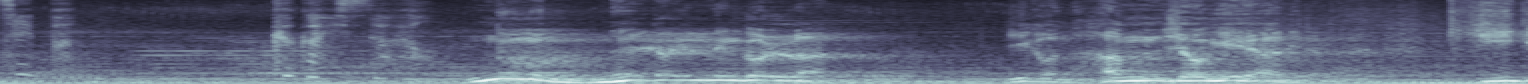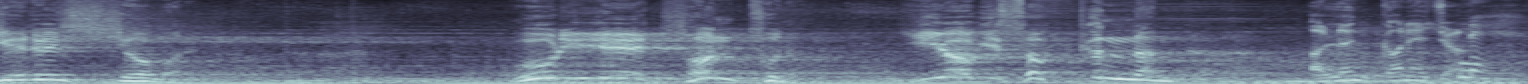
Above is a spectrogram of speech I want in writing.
체프, 그가 있어요. 거다. 우리의 전투는 여기서 끝난다. 얼른 꺼내줘. 네,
